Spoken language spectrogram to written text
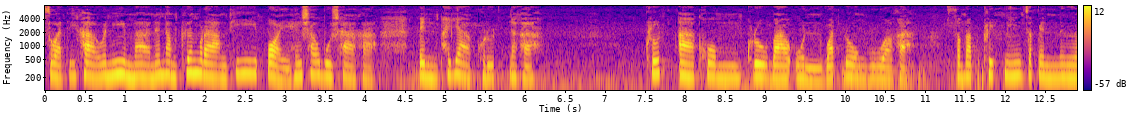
สวัสดีค่ะ วันนี้มาแนะนำเครื่องรางที่ปล่อยให้เช่าบูชาค่ะ เป็นพญาครุฑนะคะ ครุฑอาคม ครูบาอุ่น วัดโดงวัวค่ะสำหรับคลิปนี้จะเป็นเนื้อ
